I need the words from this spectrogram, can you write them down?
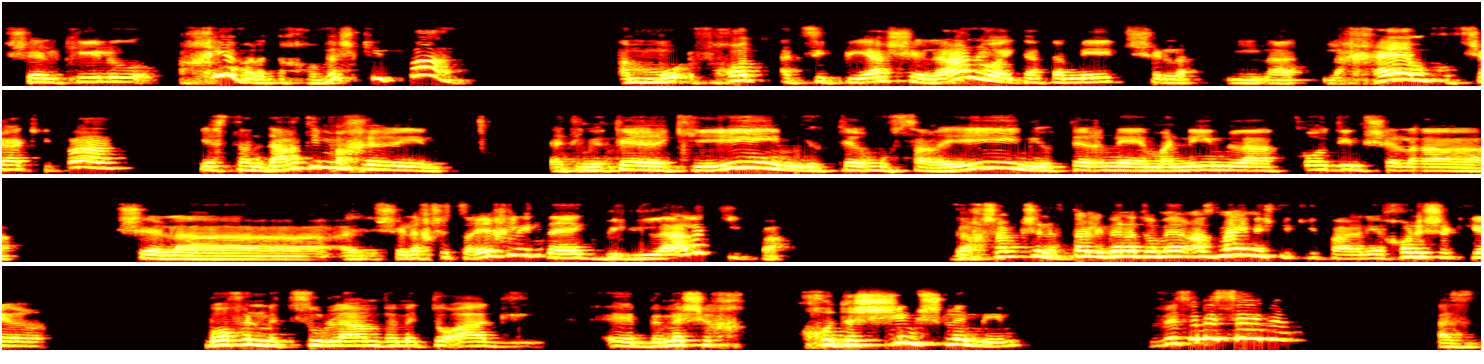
של כאילו, אחי, אבל אתה חובש כיפה. לפחות הציפייה שלנו הייתה תמיד שלכם, חובשי הכיפה, יש סטנדרטים אחרים, אתם יותר ערכיים, יותר מוסריים, יותר נאמנים לקודים של, ה, של, ה, של איך שצריך להתנהג בגלל הכיפה. ועכשיו כשנפתלי בנט אומר, אז מה אם יש לי כיפה? אני יכול לשקר באופן מצולם ומתועד אה, במשך חודשים שלמים, וזה בסדר. אז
